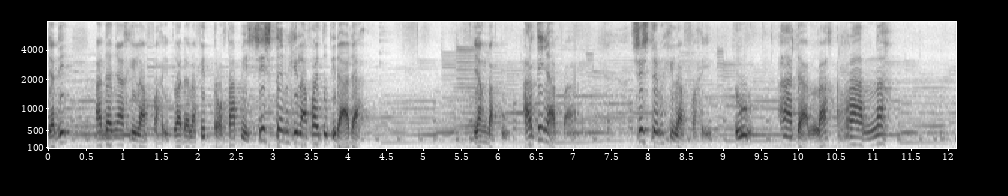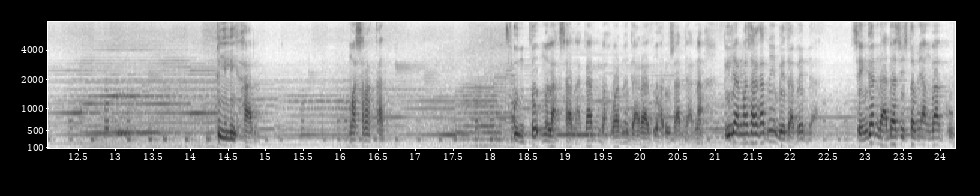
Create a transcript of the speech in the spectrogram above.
Jadi adanya khilafah itu adalah fitrah, tapi sistem khilafah itu tidak ada yang baku. Artinya apa? Sistem khilafah itu adalah ranah pilihan masyarakat untuk melaksanakan bahwa negara itu harus ada. Nah, pilihan masyarakat ini beda-beda. Sehingga tidak ada sistem yang baku.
